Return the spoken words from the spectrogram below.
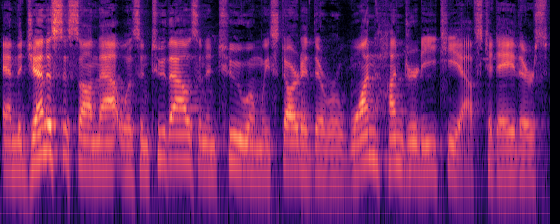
And the genesis on that was in 2002 when we started, there were 100 ETFs. Today there's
